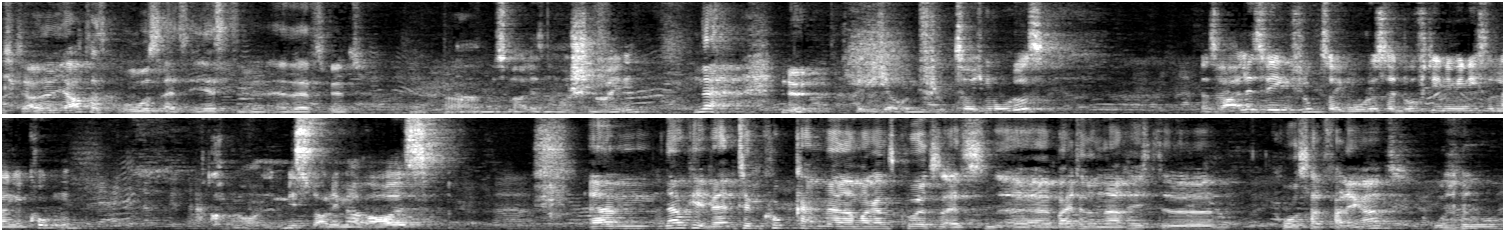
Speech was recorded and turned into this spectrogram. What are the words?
Ich glaube nämlich auch, dass Groß als ersten ersetzt wird. Da müssen wir alles nochmal schneiden. Na, nö. Bin ich auch im Flugzeugmodus. Das war alles wegen Flugzeugmodus, da durfte ich nämlich nicht so lange gucken. Da kommt auch Mist auch nicht mehr raus. Ähm, na okay, während Tim guckt, kann wir noch mal ganz kurz als äh, weitere Nachricht, äh, Groß hat verlängert, Grosso,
